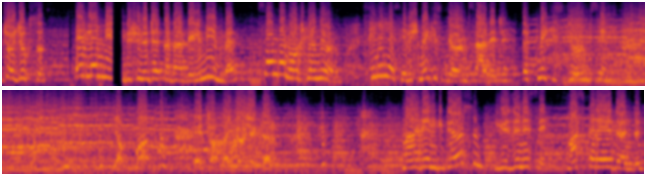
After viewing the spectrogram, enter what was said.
Çocuksun. Evlenmeyi düşünecek kadar deli miyim ben? Senden hoşlanıyorum. Seninle sevişmek istiyorum sadece. Öpmek istiyorum seni. Yapma, etraftan görecekler. Madem gidiyorsun, yüzünü sil. Maskaraya döndün.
